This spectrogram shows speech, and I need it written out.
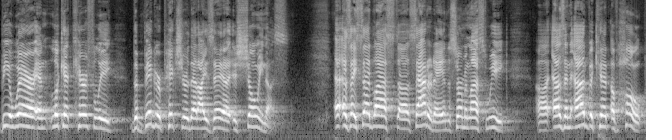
be aware and look at carefully the bigger picture that Isaiah is showing us. As I said last uh, Saturday in the sermon last week, uh, as an advocate of hope,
